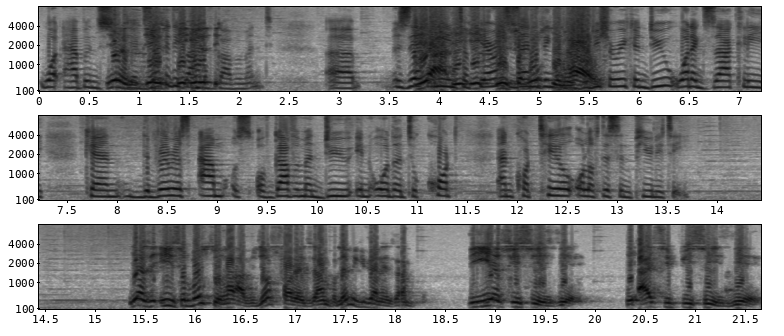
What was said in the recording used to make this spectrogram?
what happens yes, to the executive arm of government? Uh, is there yeah, any interference? It, it, is there anything the judiciary can do? What exactly can the various arms of government do in order to court and curtail all of this impunity? Yes, he's supposed to have. Just for example, let me give you an example. The EFCC is there, the ICPC is there,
